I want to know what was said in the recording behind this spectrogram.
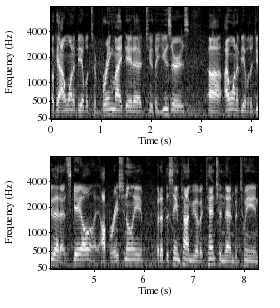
okay, I want to be able to bring my data to the users, uh, I want to be able to do that at scale, operationally, but at the same time you have a tension then between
